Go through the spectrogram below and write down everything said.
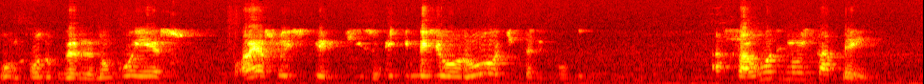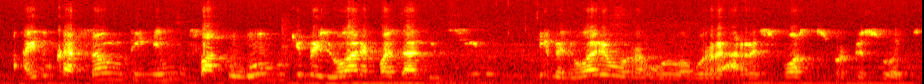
no do governo? Eu não conheço. Qual é a sua expertise? O que, que melhorou a atividade pública? A saúde não está bem. A educação não tem nenhum fato novo que melhore a qualidade do ensino, que melhore o, o, a resposta dos professores.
